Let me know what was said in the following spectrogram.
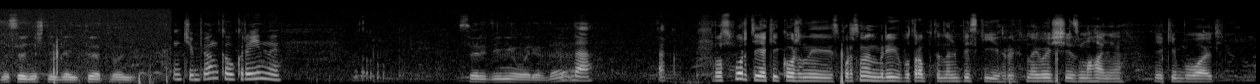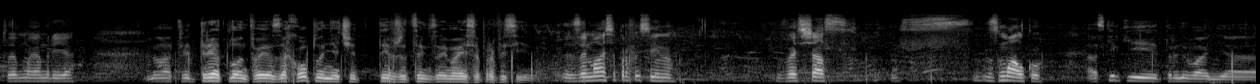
на сьогоднішній день в триатлоні? Чемпіонка України, Серед юніорів, так? да, так. Про спорті, як і кожен спортсмен, мріє потрапити на Олімпійські ігри, найвищі змагання, які бувають. Це моя мрія. Ну а твій триатлон твоє захоплення, чи ти вже цим займаєшся професійно? Займаюся професійно. Весь час з- малку. А скільки тренування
